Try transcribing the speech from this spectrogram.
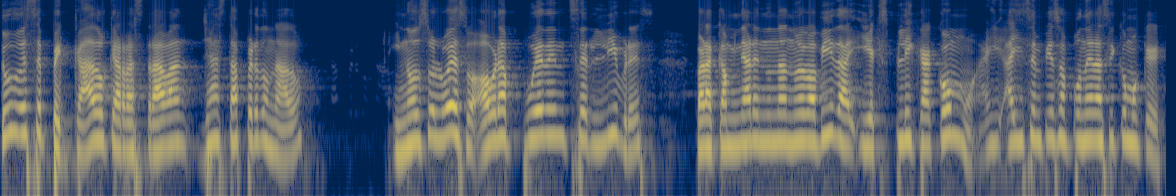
Todo ese pecado que arrastraban ya está perdonado. Y no solo eso, ahora pueden ser libres para caminar en una nueva vida y explica cómo. Ahí, ahí se empieza a poner así como que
